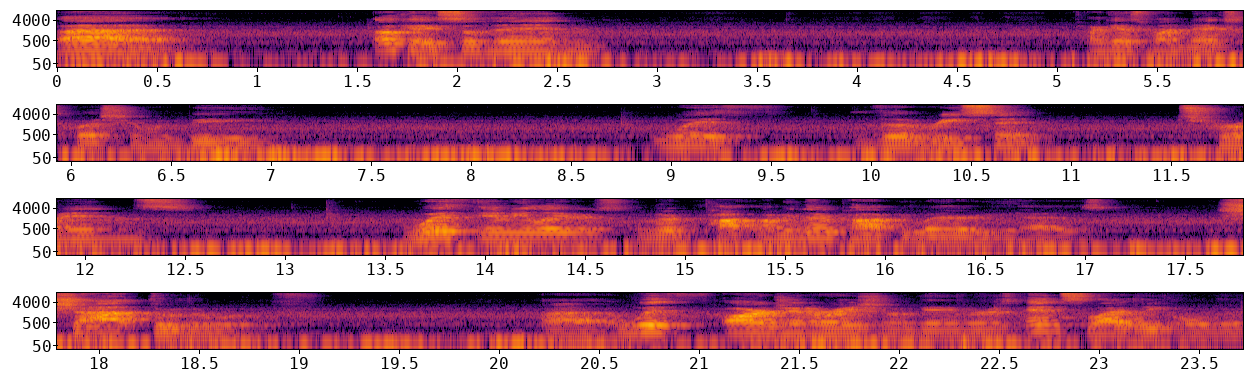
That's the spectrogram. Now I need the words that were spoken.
Uh, okay, so then I guess my next question would be with the recent trends with emulators and their pop I mean their popularity has shot through the roof. Uh, with our generation of gamers and slightly older,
